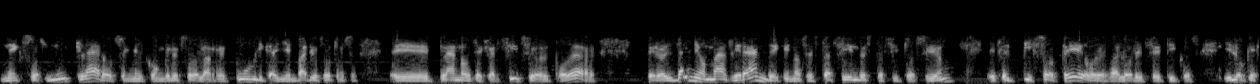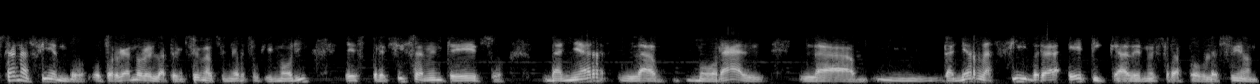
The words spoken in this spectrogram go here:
nexos muy claros en el Congreso de la República y en varios otros eh, planos de ejercicio del poder. Pero el daño más grande que nos está haciendo esta situación es el pisoteo de valores éticos. Y lo que están haciendo, otorgándole la atención al señor Fujimori, es precisamente eso, dañar la moral, la mm, dañar la fibra ética de nuestra población.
